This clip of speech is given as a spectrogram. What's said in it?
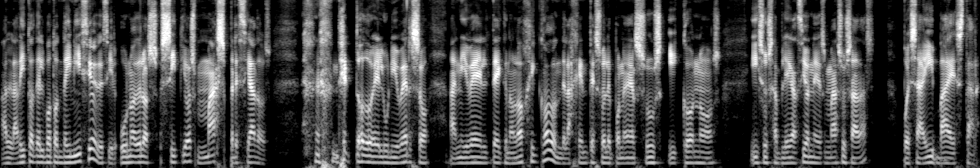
al ladito del botón de inicio, es decir, uno de los sitios más preciados de todo el universo a nivel tecnológico, donde la gente suele poner sus iconos y sus aplicaciones más usadas, pues ahí va a estar.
